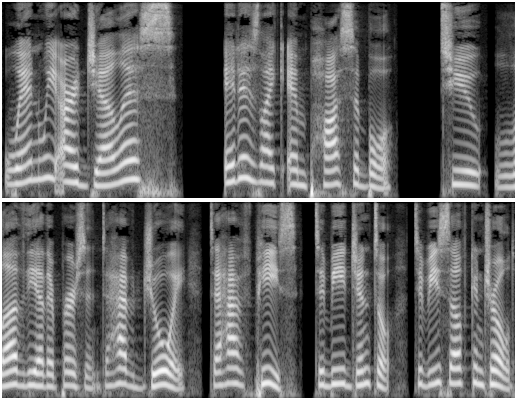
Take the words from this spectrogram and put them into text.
when we are jealous, it is like impossible to love the other person, to have joy, to have peace, to be gentle, to be self controlled.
